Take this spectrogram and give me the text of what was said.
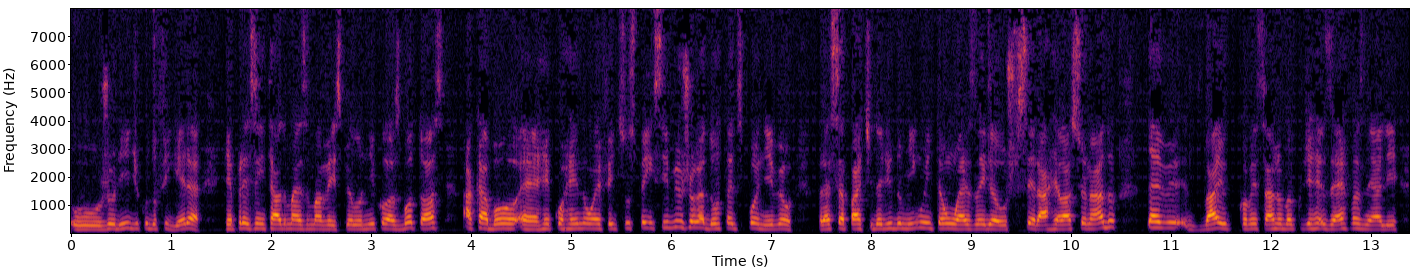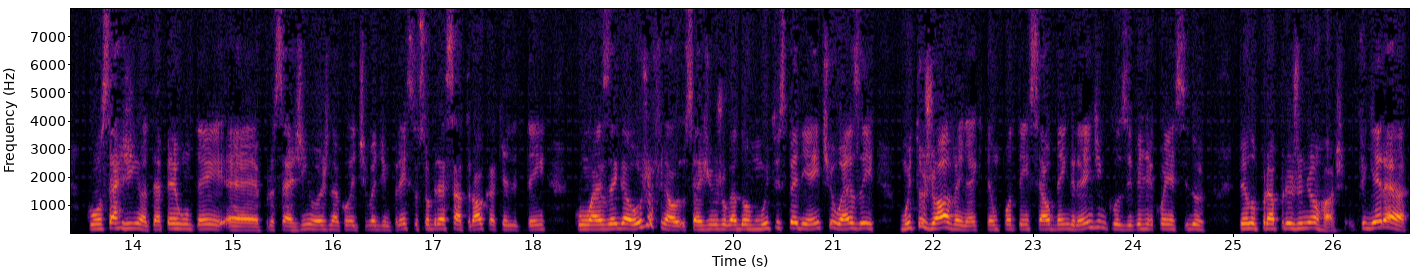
o, jurídico do Figueira, representado mais uma vez pelo Nicolas Botós, acabou é, recorrendo a um efeito suspensivo e o jogador está disponível para essa partida de domingo, então o Wesley Gaúcho será relacionado, deve, vai começar no banco de reservas, né, ali com o Serginho. Até perguntei é, para o Serginho hoje na coletiva de imprensa sobre essa troca que ele tem com o Wesley Gaúcho. Afinal, o Serginho é um jogador muito experiente e o Wesley muito jovem, né, que tem um potencial bem grande, inclusive reconhecido pelo próprio Júnior Rocha. Figueira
